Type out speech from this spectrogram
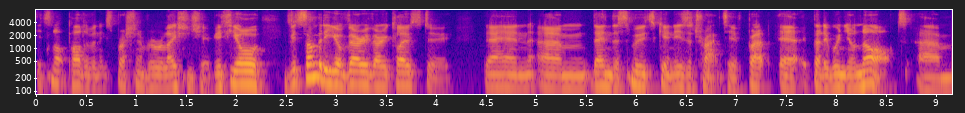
it's not part of an expression of a relationship. If you're if it's somebody you're very very close to, then um, then the smooth skin is attractive. But uh, but when you're not, um,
